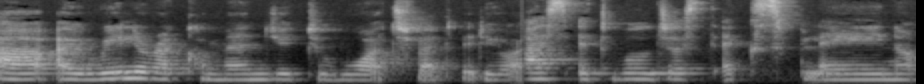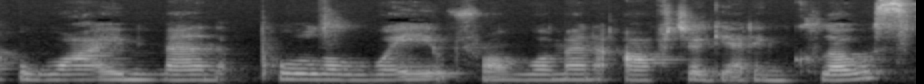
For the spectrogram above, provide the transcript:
uh, I really recommend you to watch that video as it will just explain why men pull away from women after getting close.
